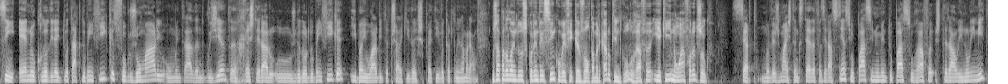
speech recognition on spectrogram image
Sim, é no corredor direito do ataque do Benfica, sobre o João Mário, uma entrada negligente, a rasteirar o jogador do Benfica e bem o árbitro a puxar aqui da respectiva cartolina amarela. Já para além dos 45, o Benfica volta a marcar o quinto gol, o Rafa, e aqui não há fora de jogo. Certo, uma vez mais Tankstead a fazer a assistência, o passe, e no momento do passe o Rafa estará ali no limite,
